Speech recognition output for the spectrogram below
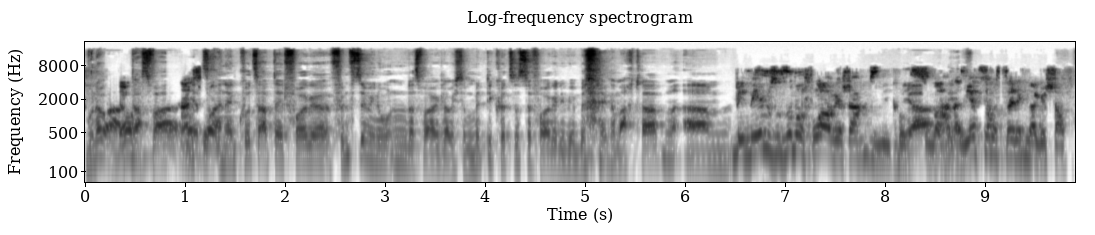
Wunderbar. Ja, das war nice jetzt one. eine kurze Update-Folge, 15 Minuten. Das war, glaube ich, so mit die kürzeste Folge, die wir bisher gemacht haben. Ähm, wir nehmen es uns immer vor, wir schaffen es nie kurz ja, zu machen. Also jetzt haben wir es tatsächlich mal geschafft.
